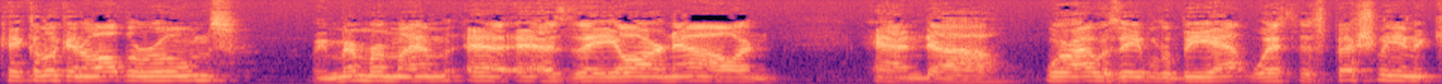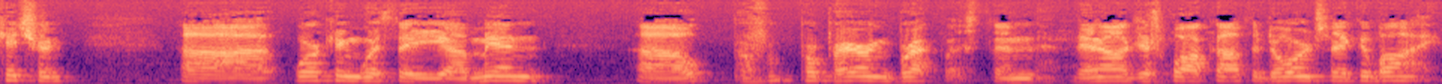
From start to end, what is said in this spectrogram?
take a look in all the rooms, remember them as they are now, and and uh, where I was able to be at with, especially in the kitchen, uh, working with the uh, men uh, pre- preparing breakfast, and then I'll just walk out the door and say goodbye.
